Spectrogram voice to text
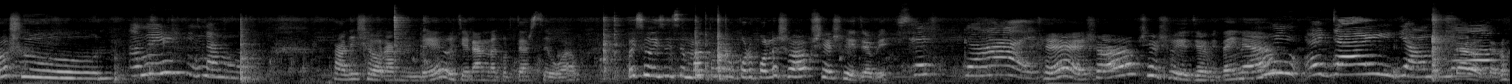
রসুন। ফালিশও রান্নবে ওই যে রান্না করতে আসছে ও হয়েছে হয়েছে মা তোমার উপরে পড়লে সব শেষ হয়ে যাবে। হ্যাঁ সব শেষ হয়ে যাবে তাই না? দাঁড়াও দাঁড়াও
